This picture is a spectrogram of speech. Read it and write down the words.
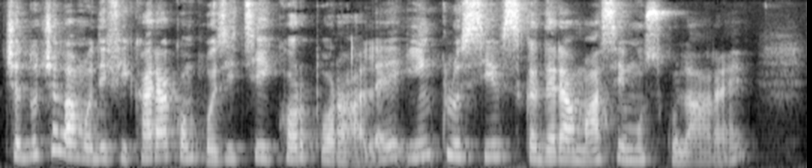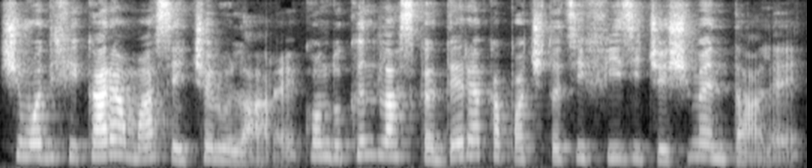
ce duce la modificarea compoziției corporale, inclusiv scăderea masei musculare, și modificarea masei celulare, conducând la scăderea capacității fizice și mentale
